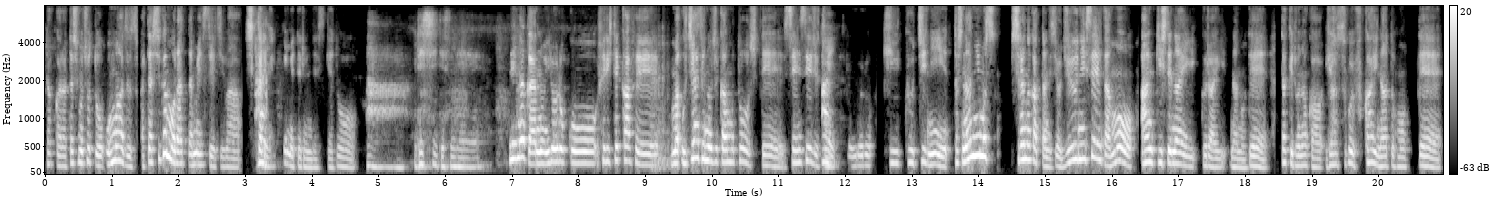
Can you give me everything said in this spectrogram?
だから私もちょっと思わず、私がもらったメッセージはしっかり受け止めてるんですけど。はい、ああ、嬉しいですね。で、なんかあの、いろいろこう、フェリシテカフェ、まあ、打ち合わせの時間も通して、占星術をいろいろ聞くうちに、はい、私何にも知らなかったんですよ。十二星座も暗記してないぐらいなので、だけどなんか、いや、すごい深いなと思って、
